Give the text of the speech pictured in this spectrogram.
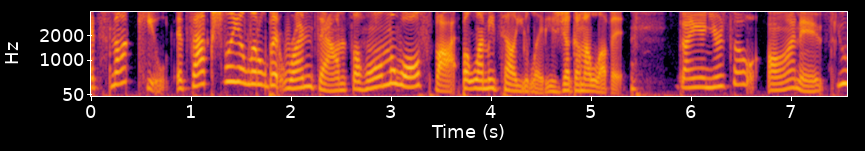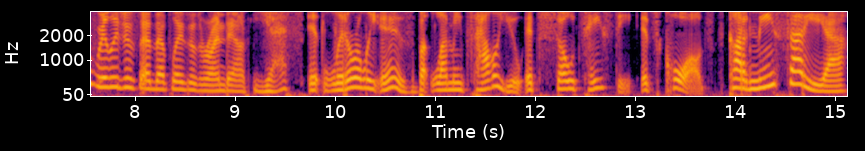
it's not cute. It's actually a little bit run down. It's a hole in the wall spot. But let me tell you, ladies, you're gonna love it. Diane, you're so honest. You really just said that place is rundown. Yes, it literally is, but let me tell you, it's so tasty. It's called Carniceria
